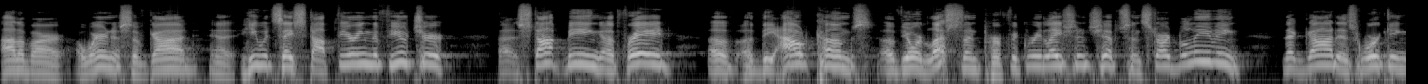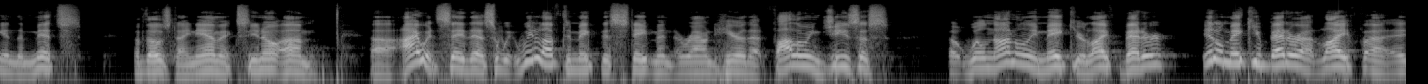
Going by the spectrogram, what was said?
out of our awareness of God. Uh, he would say, Stop fearing the future, uh, stop being afraid of, of the outcomes of your less than perfect relationships, and start believing that God is working in the midst of those dynamics. You know, um, uh, I would say this we, we love to make this statement around here that following Jesus uh, will not only make your life better, it'll make you better at life. Uh,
